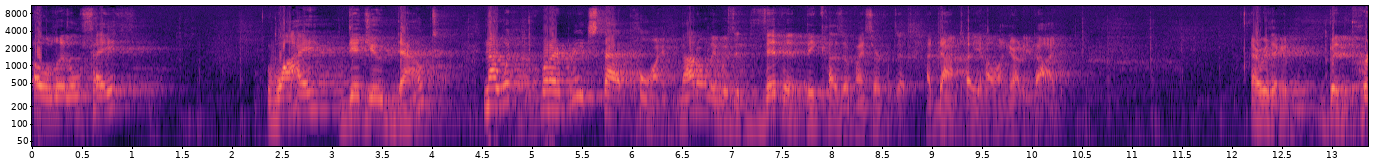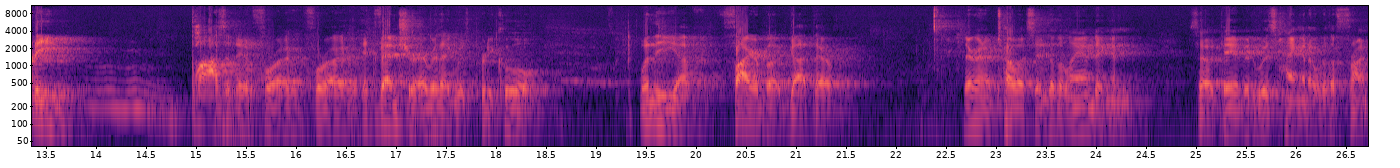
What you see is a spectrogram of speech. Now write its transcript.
Oh, little faith. Why did you doubt? Now, what, when I reached that point, not only was it vivid because of my circumstance, I don't tell you how long he already died. Everything had been pretty positive for a for an adventure. Everything was pretty cool. When the uh, fireboat got there, they're going to tow us into the landing, and so David was hanging over the front,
